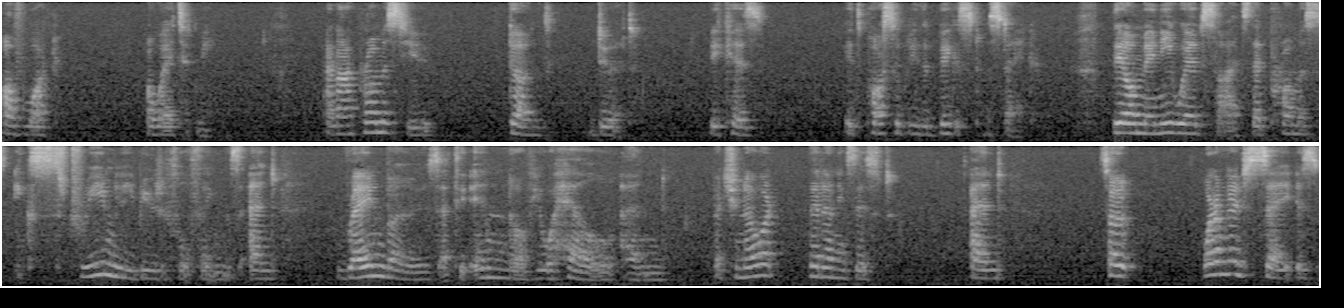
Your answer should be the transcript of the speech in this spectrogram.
of what awaited me. And I promise you, don't do it. Because it's possibly the biggest mistake. There are many websites that promise extremely beautiful things and rainbows at the end of your hell and but you know what? They don't exist. And so what I'm going to say is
